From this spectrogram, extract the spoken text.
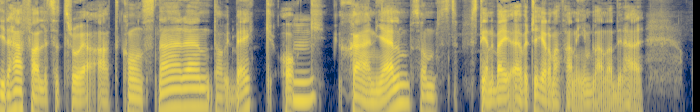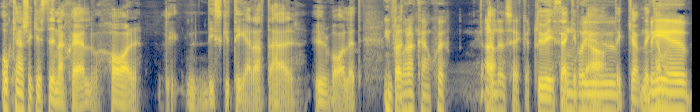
i det här fallet så tror jag att konstnären David Beck och mm. Stjärnhjälm som Stenberg är övertygad om att han är inblandad i det här. Och kanske Kristina själv har diskuterat det här urvalet. Inte bara att, kanske, alldeles ja, säkert. Du är säker på det? Ja, det, kan, det kan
